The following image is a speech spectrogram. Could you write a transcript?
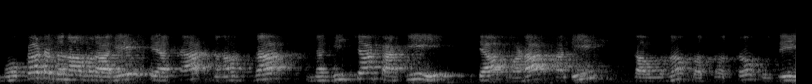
मोकाट जनावर आहे त्याचा आता नदीच्या काठी त्या वडाखाली जाऊन बसत होते.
